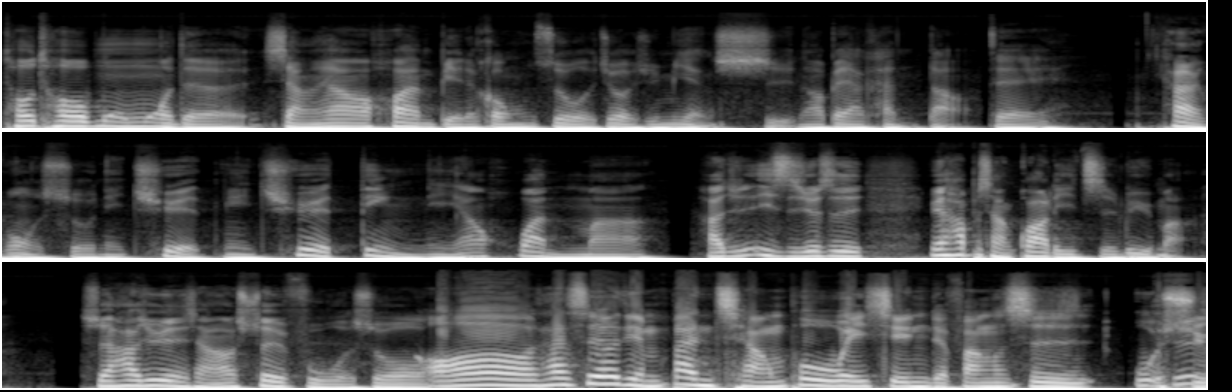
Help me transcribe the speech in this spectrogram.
偷偷摸摸的想要换别的工作，我就有去面试，然后被他看到。对，他来跟我说：“你确你确定你要换吗？”他就意思就是因为他不想挂离职率嘛。所以他就有点想要说服我说，哦，他是有点半强迫威胁你的方式，我询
